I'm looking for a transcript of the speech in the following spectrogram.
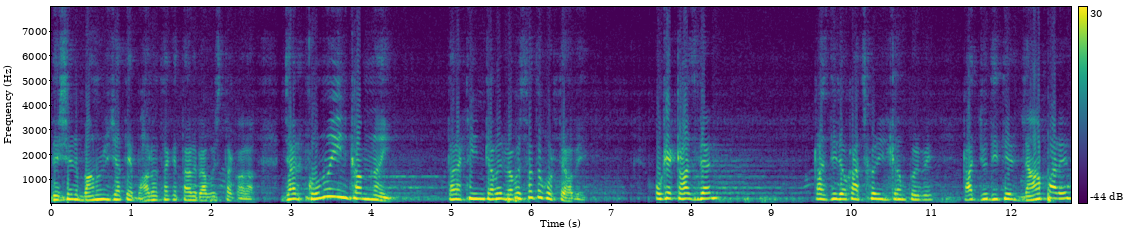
দেশের মানুষ যাতে ভালো থাকে, তার ব্যবস্থা করা। যার কোনো ইনকাম নাই, তার একটা ইনকামের ব্যবস্থা তো করতে হবে। ওকে কাজ দেন। কাজ দিলেও কাজ করে ইনকাম করবে। কাজ যদি না পারেন,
